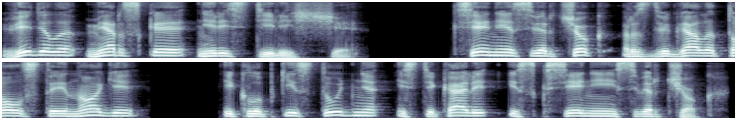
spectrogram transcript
Видела мерзкое нерестилище. Ксения Сверчок раздвигала толстые ноги, и клубки студня истекали из Ксении Сверчок.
